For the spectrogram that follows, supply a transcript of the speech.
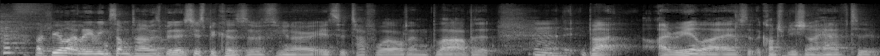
tough. I feel like leaving sometimes, but it's just because of you know it's a tough world and blah. But mm. but I realise that the contribution I have to,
